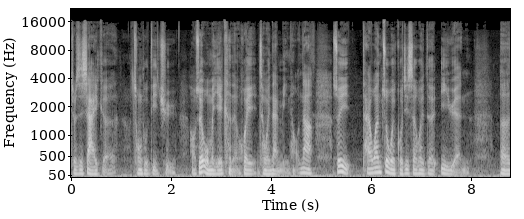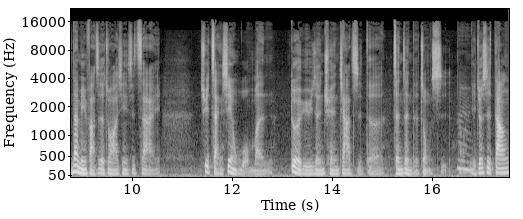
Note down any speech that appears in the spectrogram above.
就是下一个冲突地区，好，所以我们也可能会成为难民。好，那所以台湾作为国际社会的一员，呃，难民法治的重要性是在去展现我们对于人权价值的真正的重视。嗯，也就是当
